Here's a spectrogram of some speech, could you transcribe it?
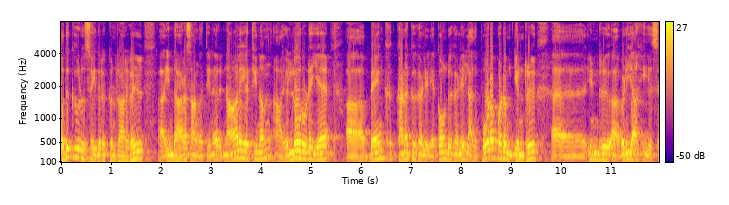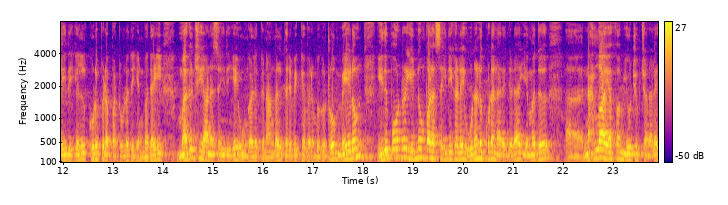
ஒதுக்கீடு செய்திருக்கின்றார்கள். இந்த அரசாங்கத்தினர். நாளைய தினம் எல்லோருடைய பேங்க் கணக்குகளில் அக்கவுண்டுகளில் அது போடப்படும் என்று இன்று வெளியாகிய செய்தியில் குறிப்பிடப்பட்டுள்ளது என்பதை மகிழ்ச்சியான செய்தியை உங்களுக்கு நாங்கள் தெரிவிக்க விரும்புகின்றோம். மேலும் இது போன்ற இன்னும் பல செய்திகளை உடனுக்குடன் அறிந்திட எமது நஹ்லா எஃப்எம் யூடியூப் சேனலை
